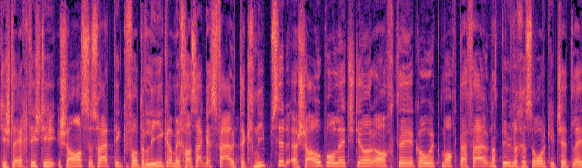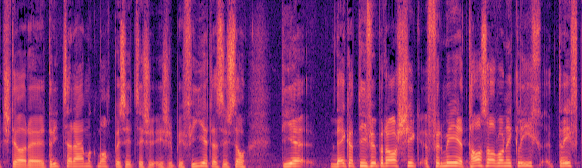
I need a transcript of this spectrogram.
Die schlechteste Chancenswertung von der Liga. Man kann sagen, es fehlt ein Knipser. Ein Schaubo letztes Jahr 8 Goal gemacht. Der fehlt natürlich. Ein Sorgic hat letztes Jahr 13 äh, Räume gemacht. Bis jetzt ist er, ist er bei 4. Das ist so die negative Überraschung für mich. Hazard, der nicht gleich trifft.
